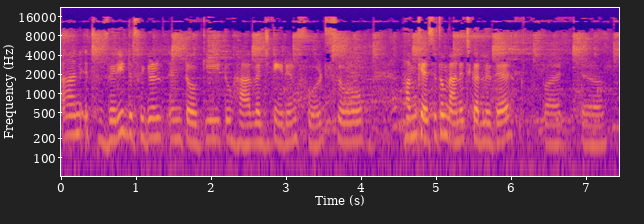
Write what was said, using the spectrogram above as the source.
and it's very difficult in turkey to have vegetarian food so हम कैसे तो मैनेज कर लेते हैं बट uh,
